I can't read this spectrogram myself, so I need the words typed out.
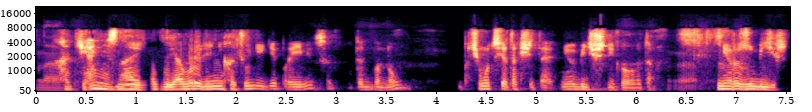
Да. Хотя, не знаю, я, я вроде не хочу нигде проявиться, как бы, ну, почему-то все так считают, не убедишь никого в этом, да. не разубедишь.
